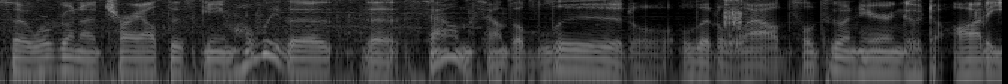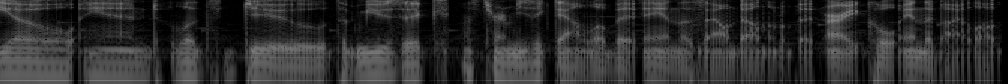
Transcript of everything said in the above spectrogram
So we're gonna try out this game. Hopefully the the sound sounds a little little loud. So let's go in here and go to audio and let's do the music. Let's turn music down a little bit and the sound down a little bit. All right, cool. And the dialogue.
